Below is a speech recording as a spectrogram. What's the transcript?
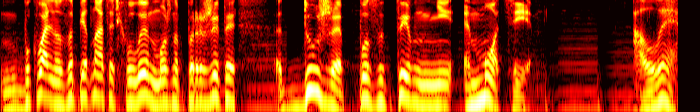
Буквально за 15 хвилин можна пережити дуже позитивні емоції. Але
